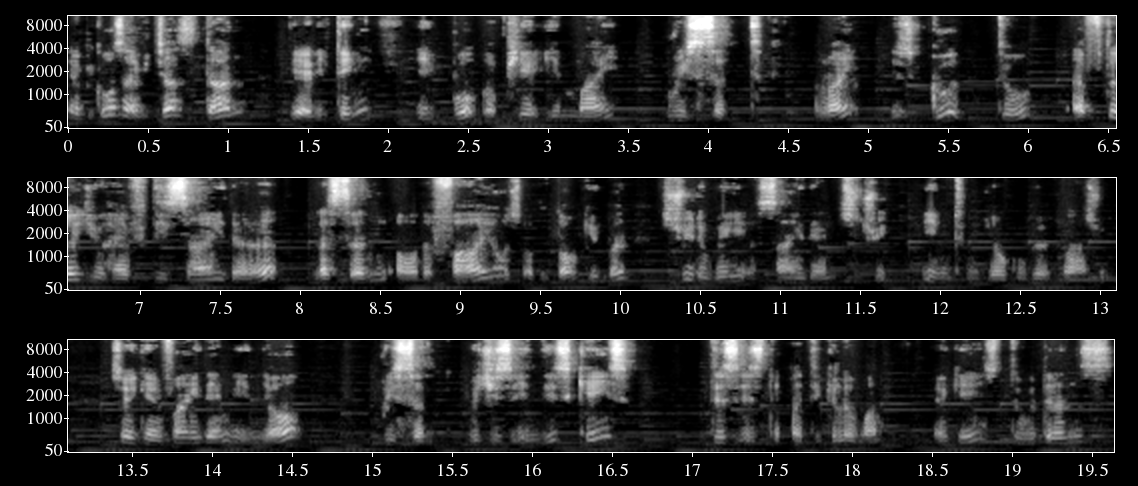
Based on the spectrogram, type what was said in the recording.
and because I've just done the editing it will appear in my recent right it's good to after you have designed the lesson or the files or the document straight away assign them straight into your Google Classroom. So you can find them in your recent which is in this case this is the particular one okay? Students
